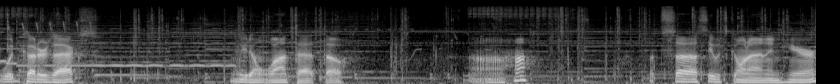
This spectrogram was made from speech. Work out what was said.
woodcutter's axe. We don't want that though. Uh huh. Let's uh, see what's going on in here.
